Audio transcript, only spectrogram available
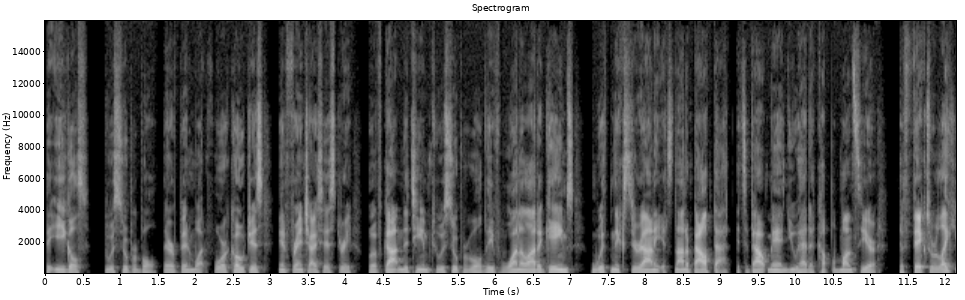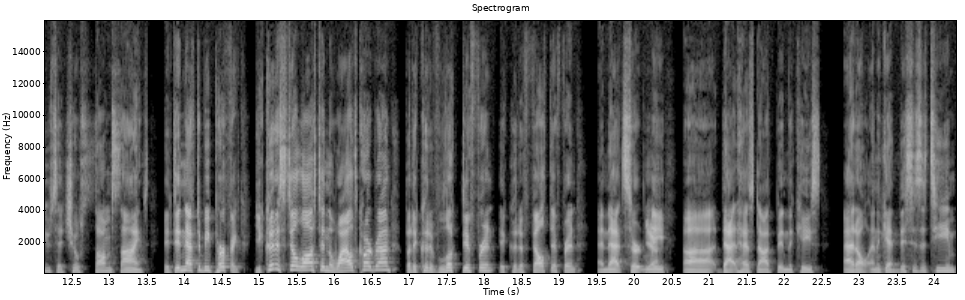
the Eagles to a Super Bowl. There have been what four coaches in franchise history who have gotten the team to a Super Bowl. They've won a lot of games with Nick Sirianni. It's not about that. It's about man, you had a couple months here to fix, or like you said, show some signs. It didn't have to be perfect. You could have still lost in the wild card round, but it could have looked different. It could have felt different, and that certainly uh, that has not been the case at all. And again, this is a team.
